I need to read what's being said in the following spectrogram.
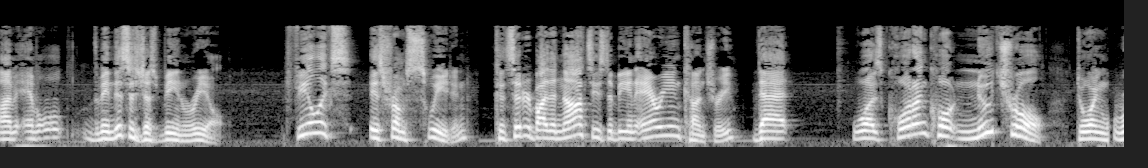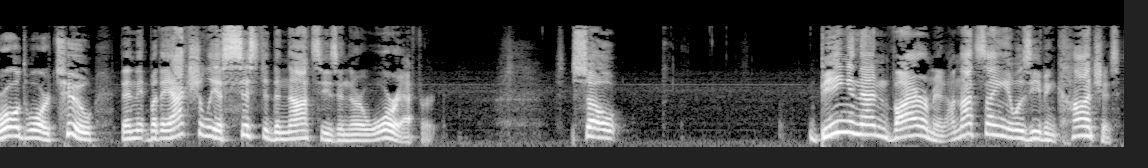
I mean, this is just being real. Felix is from Sweden, considered by the Nazis to be an Aryan country that was quote unquote neutral during World War II. Then, they, but they actually assisted the Nazis in their war effort. So, being in that environment, I'm not saying it was even conscious,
